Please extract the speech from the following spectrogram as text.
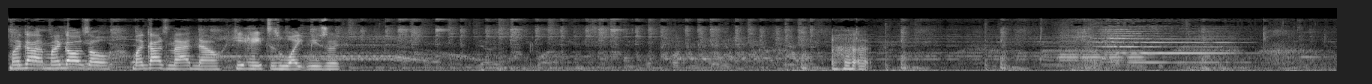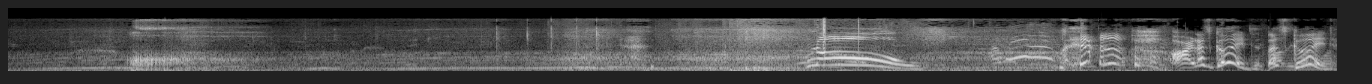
My guy, my guy's all, my guy's mad now. He hates his white music. No! Alright, that's good. That's good.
